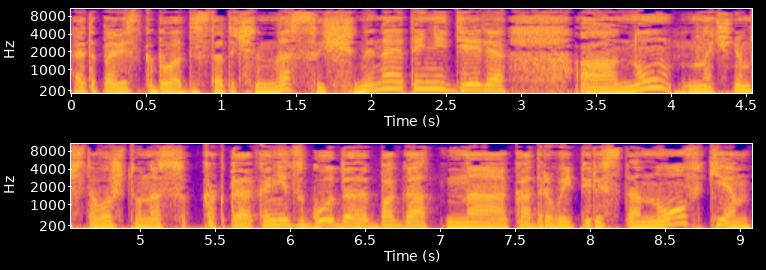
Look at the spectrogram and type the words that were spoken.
эта повестка была достаточно насыщенной на этой неделе. А, ну, начнем с того, что у нас как-то конец года богат на кадровые перестановки.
